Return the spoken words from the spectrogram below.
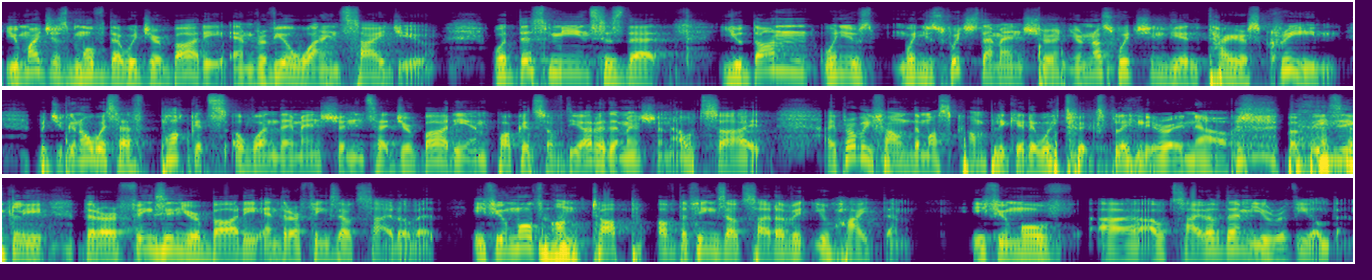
you might just move there with your body and reveal one inside you. What this means is that you don't when you when you switch dimension, you're not switching the entire screen, but you can always have pockets of one dimension inside your body and pockets of the other dimension outside. I probably found the most complicated way to explain it right now, but basically there are things in your body and there are things outside of it. If you move on mm-hmm. top of the things outside of it, you hide them. If you move uh, outside of them, you reveal them.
